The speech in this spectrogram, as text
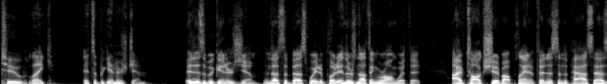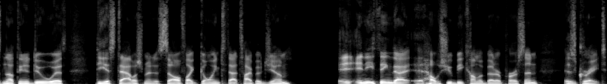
two, like it's a beginner's gym. It is a beginner's gym, and that's the best way to put it. And there's nothing wrong with it. I've talked shit about Planet Fitness in the past. It has nothing to do with the establishment itself, like going to that type of gym. Anything that helps you become a better person is great.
